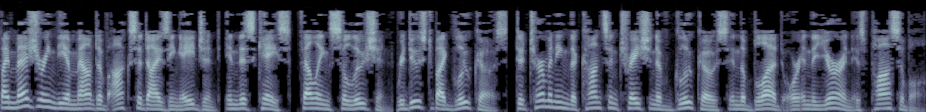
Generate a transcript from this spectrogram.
By measuring the amount of oxidizing agent in this case, Fehling's solution reduced by glucose, determining the concentration of glucose in the blood or in the urine is possible.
